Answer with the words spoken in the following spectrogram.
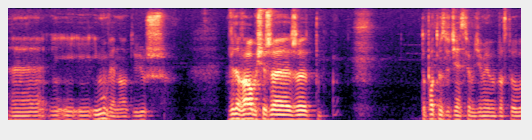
E, I, i, i- mówię, no już wydawałoby się, że, że to, to po tym zwycięstwie będziemy po prostu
